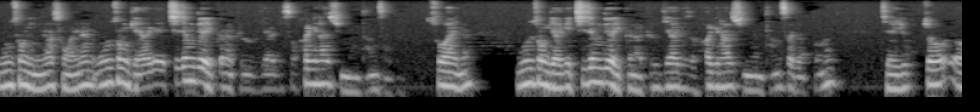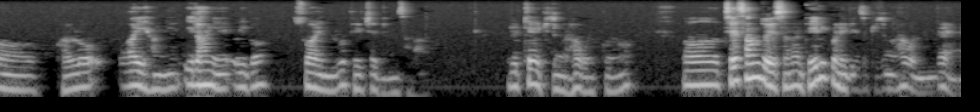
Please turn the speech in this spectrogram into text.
운송인이나 송화인은 운송계약에 지정되어 있거나 그 계약에서 확인할 수 있는 당사자. 수화인은 운송계약에 지정되어 있거나 그 계약에서 확인할 수 있는 당사자 또는 제6조 어, 관로 Y항의 1항에 의거 수화인으로 대체되는 사람. 이렇게 규정을 하고 있고요. 어, 제3조에서는 대리권에 대해서 규정을 하고 있는데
